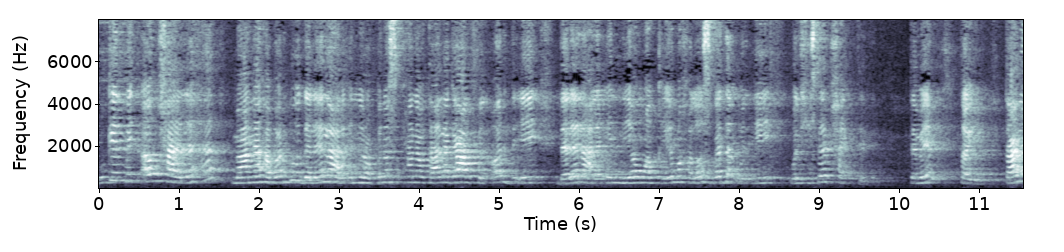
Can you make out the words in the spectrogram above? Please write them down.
وكلمة أوحى لها معناها برضو دلالة على أن ربنا سبحانه وتعالى جعل في الأرض إيه؟ دلالة على أن يوم القيامة خلاص بدأ والإيه؟ والحساب هيبتدي. تمام؟ طيب تعالى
